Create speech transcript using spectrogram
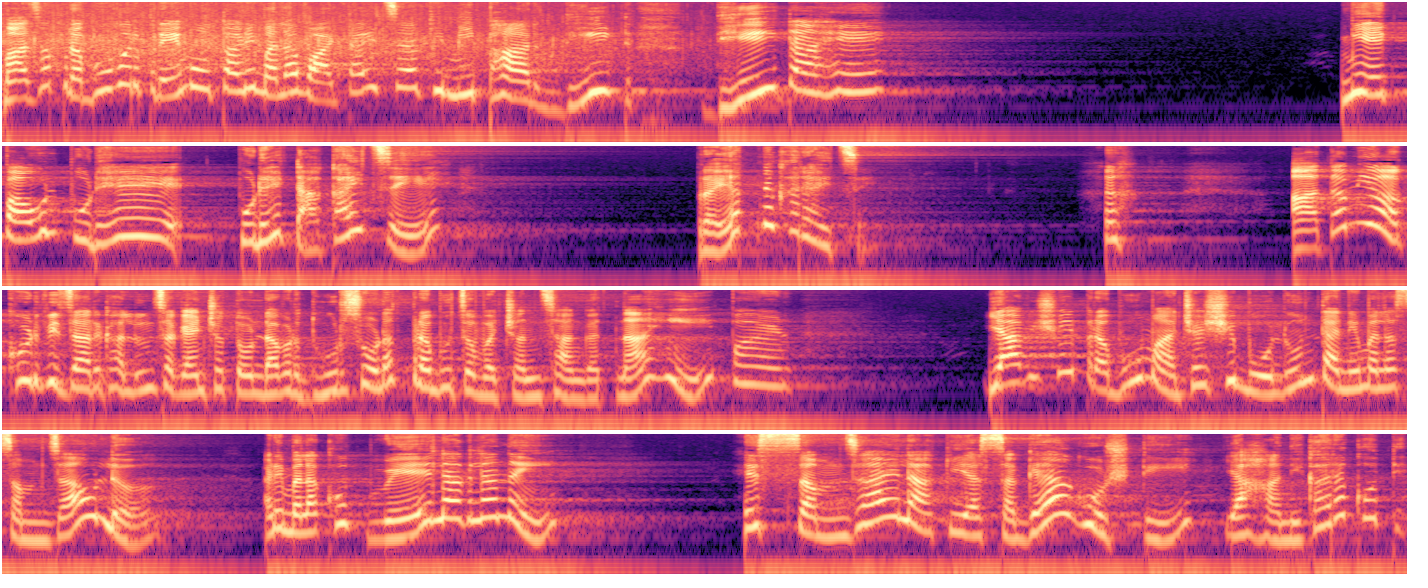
माझं प्रभूवर प्रेम होतं आणि मला वाटायचं की मी फार धीट धीट आहे. मी एक पाऊल पुढे पुढे टाकायचे प्रयत्न करायचे. आता मी आखोड विजार घालून सगळ्यांच्या तोंडावर धूर सोडत प्रभूचं वचन सांगत नाही पण याविषयी प्रभू माझ्याशी बोलून त्याने मला समजावलं आणि मला खूप वेळ लागला नाही. हे समजायला की या सगळ्या गोष्टी या हानिकारक होत्या.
